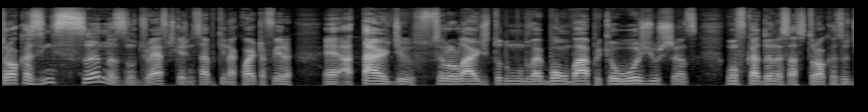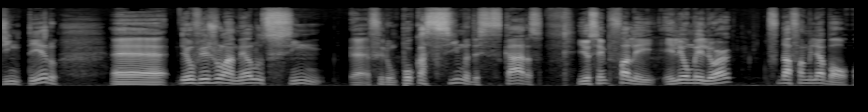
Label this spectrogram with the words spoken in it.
trocas insanas no draft, que a gente sabe que na quarta-feira é, à tarde o celular de todo mundo vai bombar, porque o hoje e o Chance vão ficar dando essas trocas o dia inteiro. É, eu vejo o Lamelo sim, é, Firo, um pouco acima desses caras, e eu sempre falei, ele é o melhor da família Ball.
